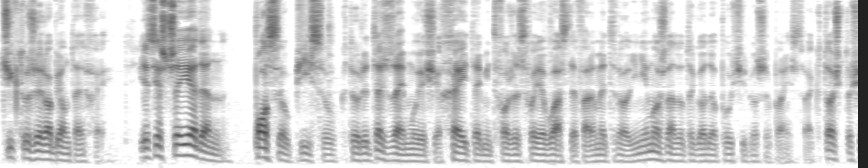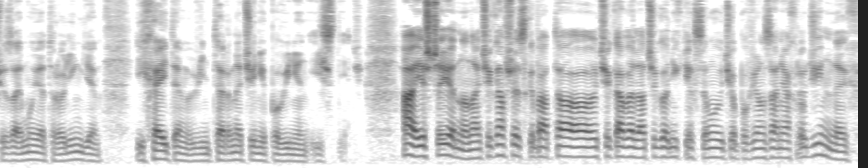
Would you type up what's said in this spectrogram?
Ci, którzy robią ten hejt. Jest jeszcze jeden poseł PiSu, który też zajmuje się hejtem i tworzy swoje własne farmy trolli. Nie można do tego dopuścić, proszę Państwa. Ktoś, kto się zajmuje trollingiem i hejtem w internecie nie powinien istnieć. A, jeszcze jedno. Najciekawsze jest chyba to ciekawe, dlaczego nikt nie chce mówić o powiązaniach rodzinnych.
